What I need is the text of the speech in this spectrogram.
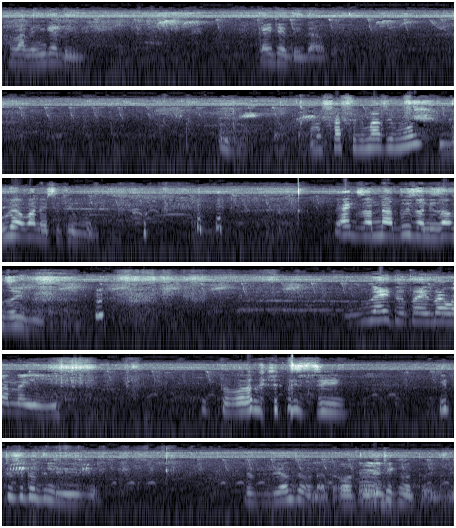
খালা ভেঙে দিই। কেটে দিই দাও। আমার শাশুড়ি মাঝে মন বুড়া বানাইছে কি তেমন একজন না দুইজনই জান জইব উড়াই তো তাই যাওয়ার নাই। একটু বড় করে দিচ্ছি একটু ছোট দিলি দিয়ান যাবে। না ও তো ঠিক মতো হয়েছে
